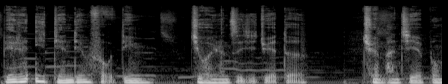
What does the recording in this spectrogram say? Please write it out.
别人一点点否定，就会让自己觉得全盘皆崩。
